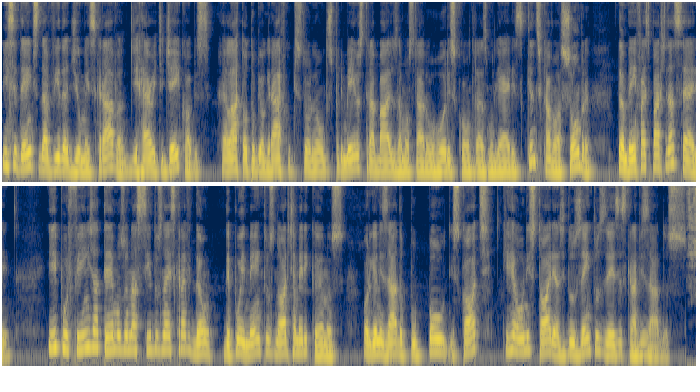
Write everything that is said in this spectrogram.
Incidentes da vida de uma escrava, de Harriet Jacobs, relato autobiográfico que se tornou um dos primeiros trabalhos a mostrar horrores contra as mulheres que antes ficavam à sombra, também faz parte da série. E, por fim, já temos o Nascidos na Escravidão, Depoimentos Norte-Americanos, organizado por Paul Scott, que reúne histórias de 200 ex-escravizados.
